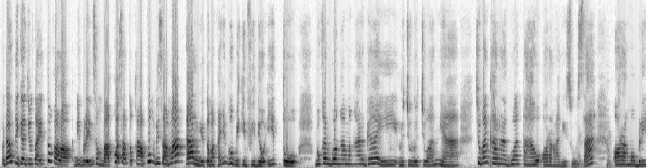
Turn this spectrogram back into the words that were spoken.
Padahal 3 juta itu kalau dibeliin sembako satu kampung bisa makan gitu. Makanya gue bikin video itu. Bukan gue nggak menghargai lucu-lucuannya. Cuman karena gue tahu orang lagi susah orang mau beli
